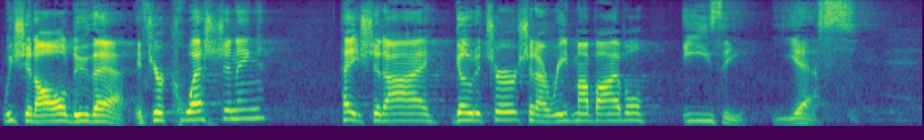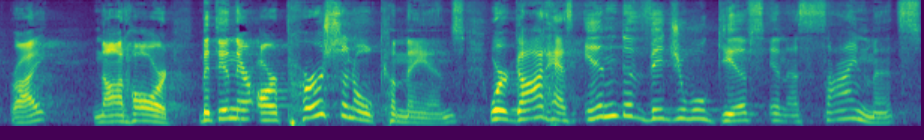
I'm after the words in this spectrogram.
We should all do that. If you're questioning, hey, should I go to church? Should I read my Bible? Easy. Yes. Right? Not hard. But then there are personal commands where God has individual gifts and assignments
